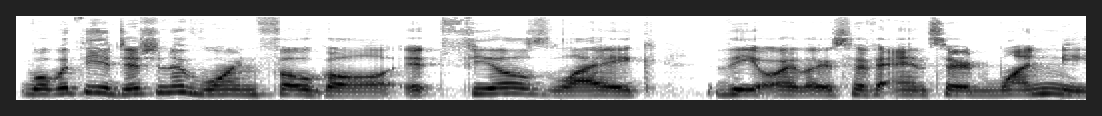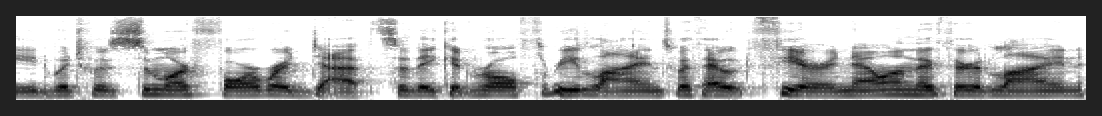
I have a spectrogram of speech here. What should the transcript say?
Well, with the addition of Warren Foegele, it feels like the Oilers have answered one need, which was some more forward depth so they could roll three lines without fear. And now on their third line,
